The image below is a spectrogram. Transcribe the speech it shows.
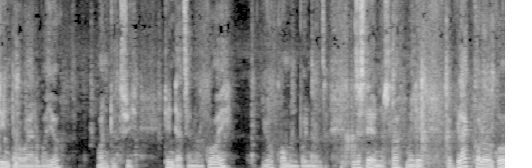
तिनवटा वायर भयो। वान टू थ्री तिनवटा च्यानलको है। यो कमन पोइन्ट भन्छ। जस्तै हेर्नुहोस् ल मैले यो ब्ल्याक कलरको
